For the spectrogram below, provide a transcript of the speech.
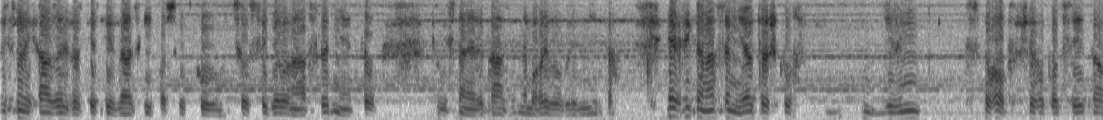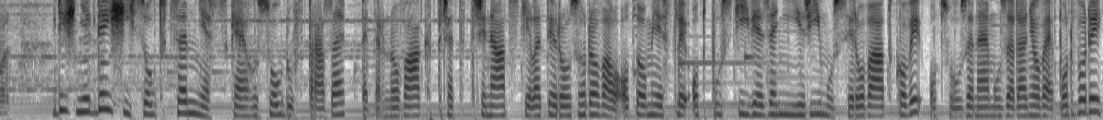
My jsme vycházeli z těch znaleckých posudků, co se dělo následně, to, to jsme nedokázali, nemohli ovlivnit. A jak říkám, já jsem měl trošku divný z toho všeho pocit, ale když někdejší soudce Městského soudu v Praze Petr Novák před 13 lety rozhodoval o tom, jestli odpustí vězení Jiřímu Sirovátkovi, odsouzenému za daňové podvody,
